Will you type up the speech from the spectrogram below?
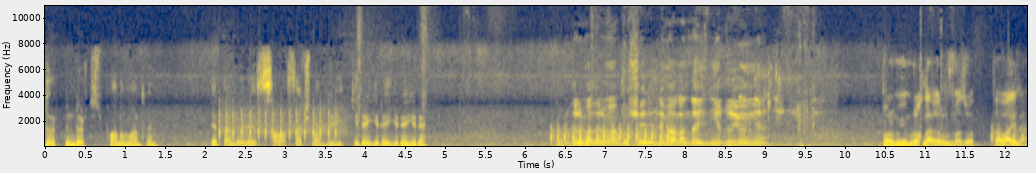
4400 puanım vardı benim. Hep ben böyle salak saçma divik gire gire gire gire. Dur kırma kırma. Boş ver. Elleme alandayız. Niye kırıyorsun ya? Oğlum yumrukla kırılmaz o. Tavayla.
